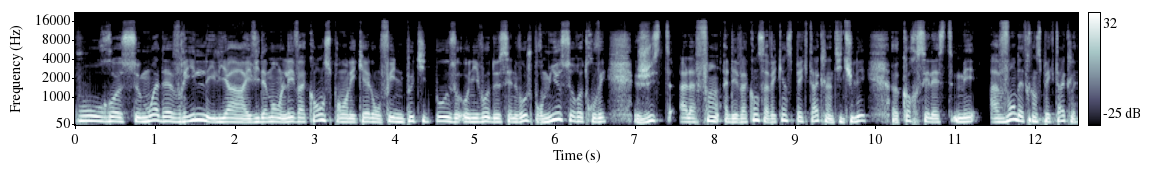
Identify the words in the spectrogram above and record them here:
Pour ce mois d'avril, il y a évidemment les vacances pendant lesquelles on fait une petite pause au niveau de Seine-Vosges pour mieux se retrouver juste à la fin des vacances avec un spectacle intitulé Corps Céleste. Mais avant d'être un spectacle,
